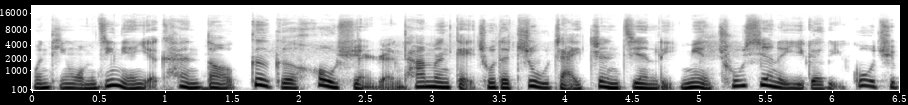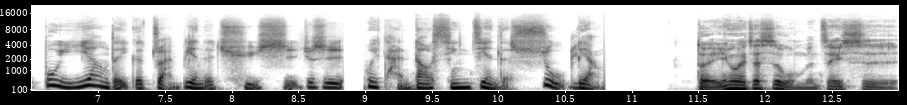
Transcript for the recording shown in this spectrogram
文婷，我们今年也看到各个候选人他们给出的住宅证件里面出现了一个与过去不一样的一个转变的趋势，就是会谈到新建的数量。对，因为这是我们这一次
